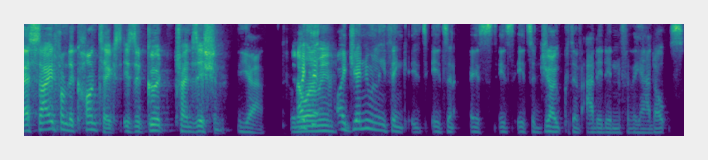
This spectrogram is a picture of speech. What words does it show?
aside from the context, it's a good transition. yeah. You know what I mean? I genuinely think it's it's an it's it's it's a joke they've added in for the adults.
